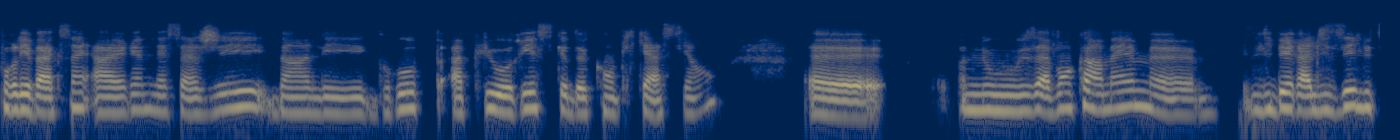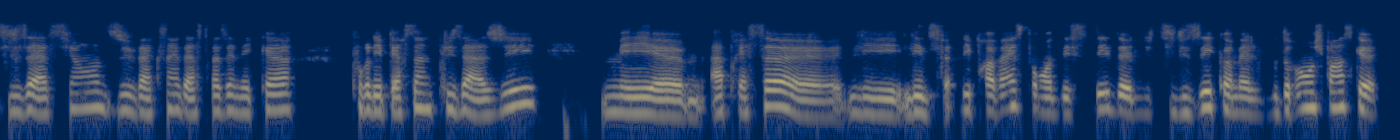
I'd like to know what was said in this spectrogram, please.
pour les vaccins ARN messagers dans les groupes à plus haut risque de complications. nous avons quand même libéralisé l'utilisation du vaccin d'AstraZeneca pour les personnes plus âgées, mais euh, après ça, euh, les, provinces pourront décider de l'utiliser comme elles voudront. Je pense que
